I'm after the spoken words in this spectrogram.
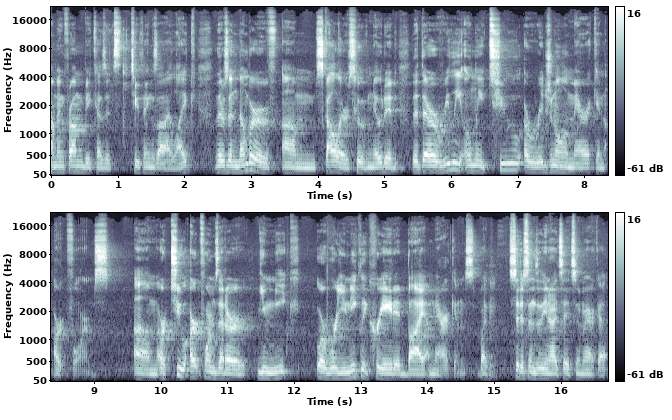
coming from because it's two things that I like. There's a number of um, scholars who have noted that there are really only two original American art forms um, or two art forms that are unique or were uniquely created by Americans, by citizens of the United States of America,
